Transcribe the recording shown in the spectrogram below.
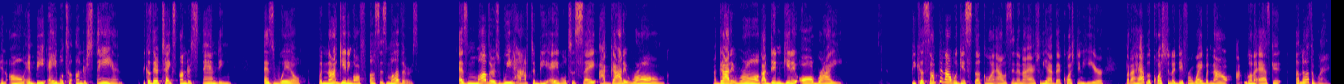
and own and be able to understand because there takes understanding as well, but not getting off us as mothers. As mothers, we have to be able to say, I got it wrong. I got it wrong. I didn't get it all right. Because something I would get stuck on, Alyson, and I actually have that question here, but I have the question a different way. But now I'm going to ask it another way.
